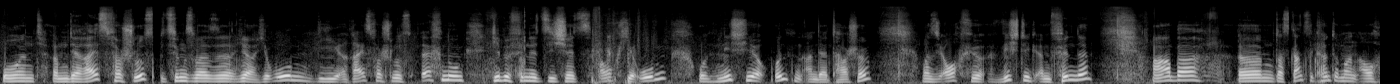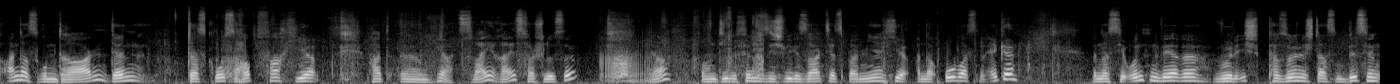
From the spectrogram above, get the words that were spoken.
und ähm, der Reißverschluss bzw. ja, hier oben die Reißverschlussöffnung, die befindet sich jetzt auch hier oben und nicht hier unten an der Tasche, was ich auch für wichtig empfinde. Aber ähm, das Ganze könnte man auch andersrum tragen, denn das große Hauptfach hier hat ähm, ja, zwei Reißverschlüsse. Ja, und die befinden sich, wie gesagt, jetzt bei mir hier an der obersten Ecke. Wenn das hier unten wäre, würde ich persönlich das ein bisschen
